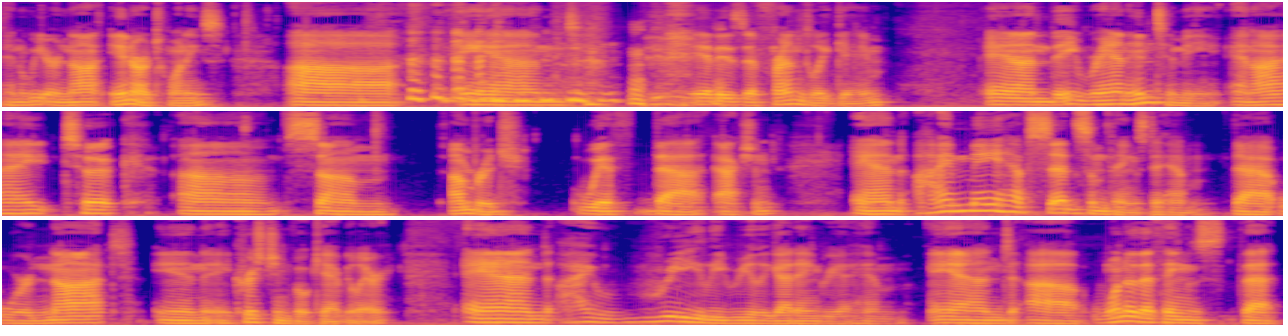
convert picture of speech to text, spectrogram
and we are not in our 20s. Uh, and it is a friendly game. And they ran into me, and I took um, some umbrage with that action. And I may have said some things to him that were not in a Christian vocabulary. And I really, really got angry at him. And uh, one of the things that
